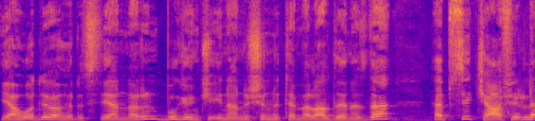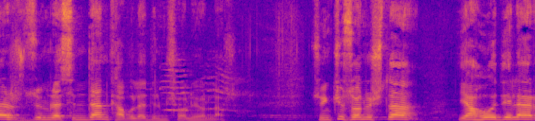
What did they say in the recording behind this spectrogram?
Yahudi ve Hristiyanların bugünkü inanışını temel aldığınızda hepsi kafirler zümresinden kabul edilmiş oluyorlar. Çünkü sonuçta Yahudiler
